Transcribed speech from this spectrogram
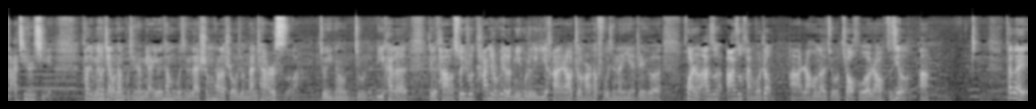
打记事起，他就没有见过他母亲什么样，因为他母亲在生他的时候就难产而死了。就已经就离开了这个他了，所以说他就是为了弥补这个遗憾，然后正好他父亲呢也这个患上阿兹阿兹海默症啊，然后呢就跳河然后自尽了啊，他在。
